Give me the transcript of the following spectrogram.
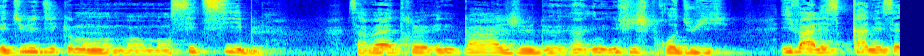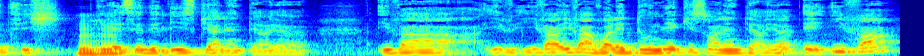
et tu lui dis que mon, mon, mon site cible, ça va être une page de une, une fiche produit. Il va aller scanner cette fiche. Il va essayer de lire ce qui est à l'intérieur. Il va, il, il va, il va avoir les données qui sont à l'intérieur et il va,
